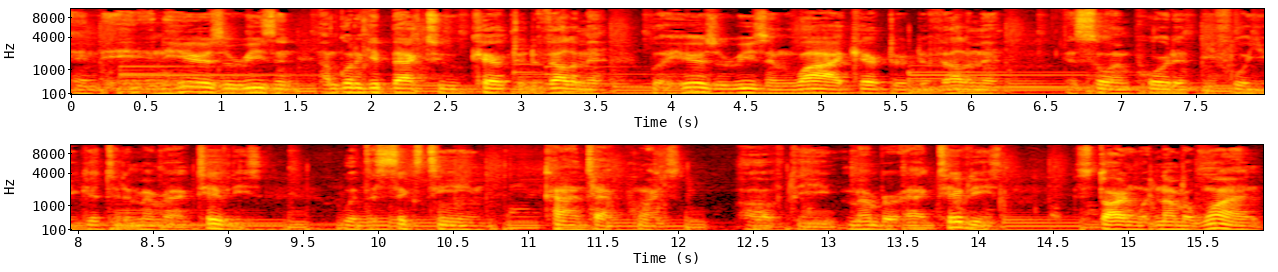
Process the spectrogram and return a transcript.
and and here's a reason i'm going to get back to character development but here's a reason why character development is so important before you get to the member activities. With the 16 contact points of the member activities starting with number one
